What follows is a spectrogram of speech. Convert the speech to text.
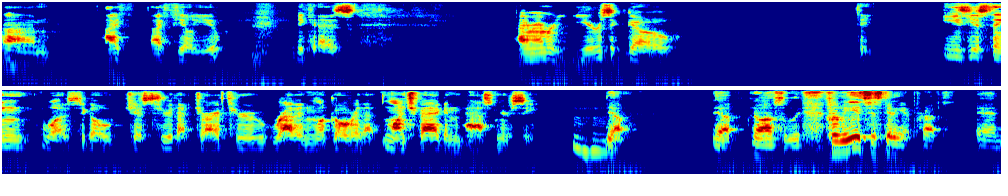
um, I I feel you because I remember years ago the easiest thing was to go just through that drive-through rather than look over that lunch bag in the passenger seat. Mhm. yeah, yeah, no, absolutely. For me, it's just getting it prepped, and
